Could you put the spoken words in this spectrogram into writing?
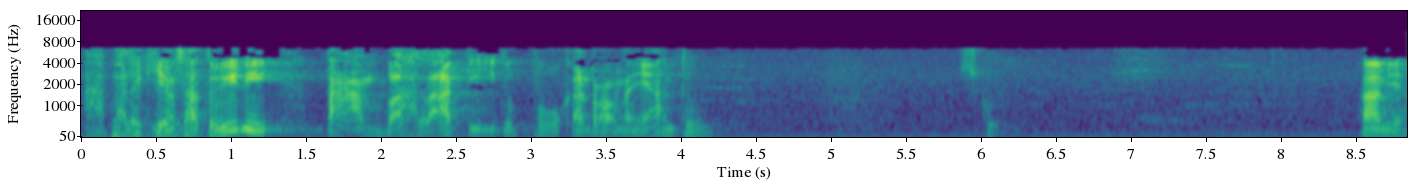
Apalagi yang satu ini tambah lagi itu bukan ranahnya antum paham ya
